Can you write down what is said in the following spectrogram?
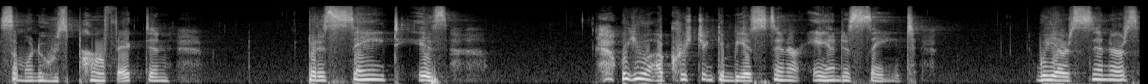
someone who's perfect and but a saint is well you a Christian can be a sinner and a saint. We are sinners,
